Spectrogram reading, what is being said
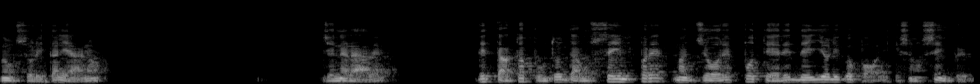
non solo italiano, generale, dettato appunto da un sempre maggiore potere degli oligopoli, che sono sempre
